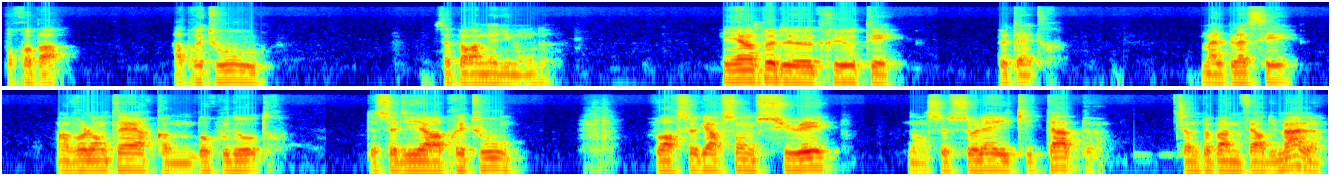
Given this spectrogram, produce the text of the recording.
pourquoi pas? Après tout, ça peut ramener du monde. Il y a un peu de cruauté peut-être. Mal placé, involontaire comme beaucoup d'autres, de se dire après tout, voir ce garçon suer dans ce soleil qui tape, ça ne peut pas me faire du mal,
